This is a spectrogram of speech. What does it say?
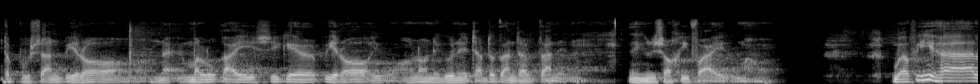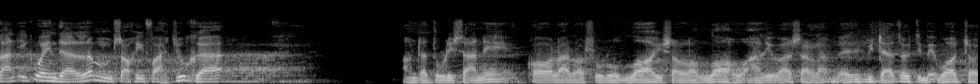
tebusan piro nek melukai sikil piro iku ana ning gone catatan-catatan ning sahifah iku mau. Wa fiha lan iku ing dalem sahifah juga. Anda tulisane qala Rasulullah sallallahu alaihi wasallam. Dari pidato dimek waca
